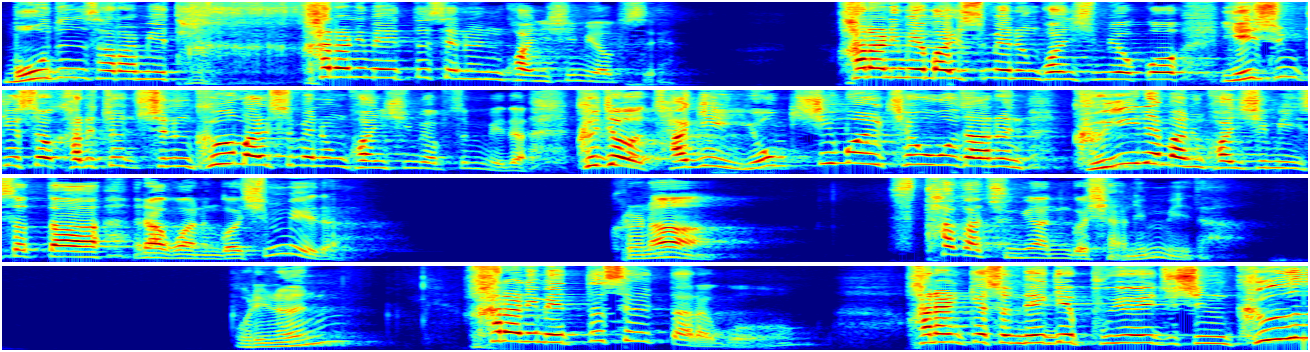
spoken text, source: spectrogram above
모든 사람이 다 하나님의 뜻에는 관심이 없어요. 하나님의 말씀에는 관심이 없고 예수님께서 가르쳐 주시는 그 말씀에는 관심이 없습니다. 그저 자기 욕심을 채우고자 하는 그 일에만 관심이 있었다라고 하는 것입니다. 그러나 스타가 중요한 것이 아닙니다. 우리는 하나님의 뜻을 따르고 하나님께서 내게 부여해 주신 그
